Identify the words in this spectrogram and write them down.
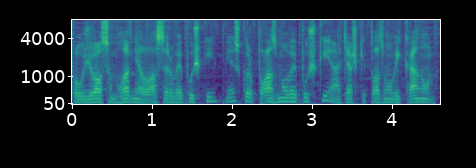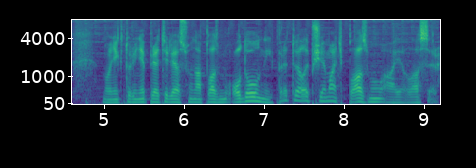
Používal som hlavne laserové pušky, neskôr plazmové pušky a ťažký plazmový kanón, no niektorí nepriatelia sú na plazmu odolní, preto je lepšie mať plazmu a je laser.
